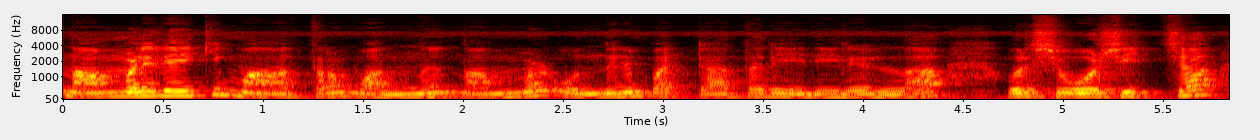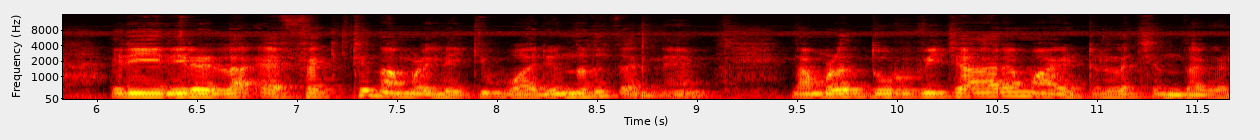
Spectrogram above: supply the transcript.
നമ്മളിലേക്ക് മാത്രം വന്ന് നമ്മൾ ഒന്നിനും പറ്റാത്ത രീതിയിലുള്ള ഒരു ശോഷിച്ച രീതിയിലുള്ള എഫക്റ്റ് നമ്മളിലേക്ക് വരുന്നത് തന്നെ നമ്മൾ ദുർവിചാരമായിട്ടുള്ള ചിന്തകൾ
